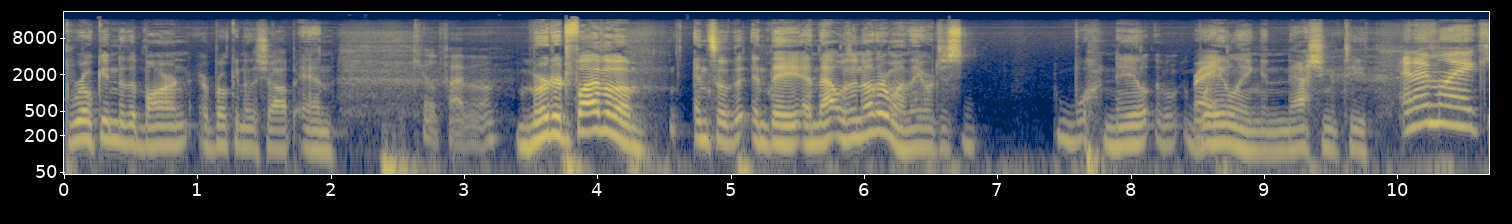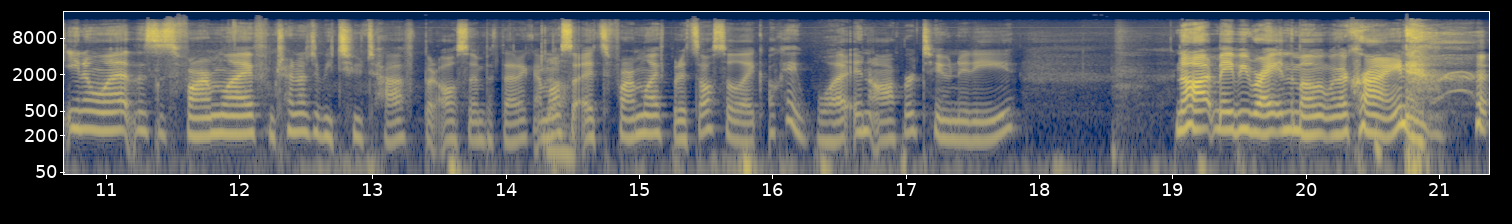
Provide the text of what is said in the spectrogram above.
broke into the barn or broke into the shop and Killed five of them. murdered five of them, and so th- and they and that was another one. They were just nail, Right. wailing and gnashing of teeth. And I'm like, you know what? This is farm life. I'm trying not to be too tough, but also empathetic. I'm Yeah. also, it's farm life, but it's also like, okay, what an opportunity. Not maybe right in the moment when they're crying, but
